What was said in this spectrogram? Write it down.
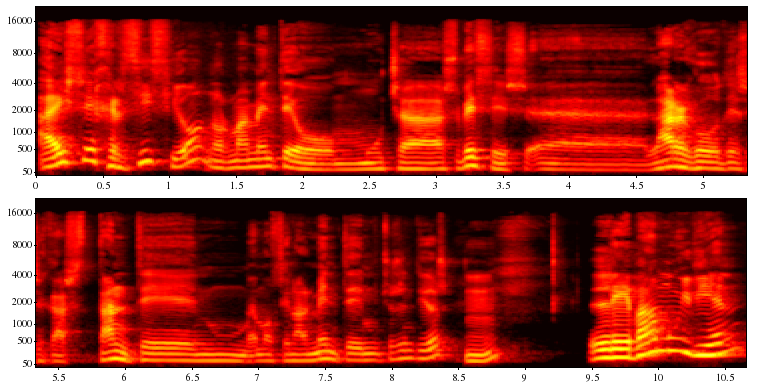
a ese ejercicio, normalmente o muchas veces eh, largo, desgastante mm, emocionalmente en muchos sentidos, Mm. le va muy bien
